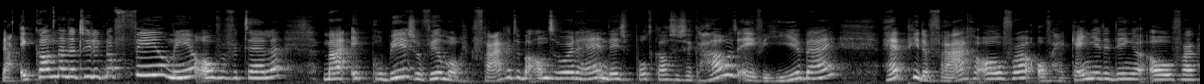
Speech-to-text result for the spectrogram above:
Nou, ik kan daar natuurlijk nog veel meer over vertellen. Maar ik probeer zoveel mogelijk vragen te beantwoorden hè, in deze podcast. Dus ik hou het even hierbij. Heb je er vragen over of herken je er dingen over?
